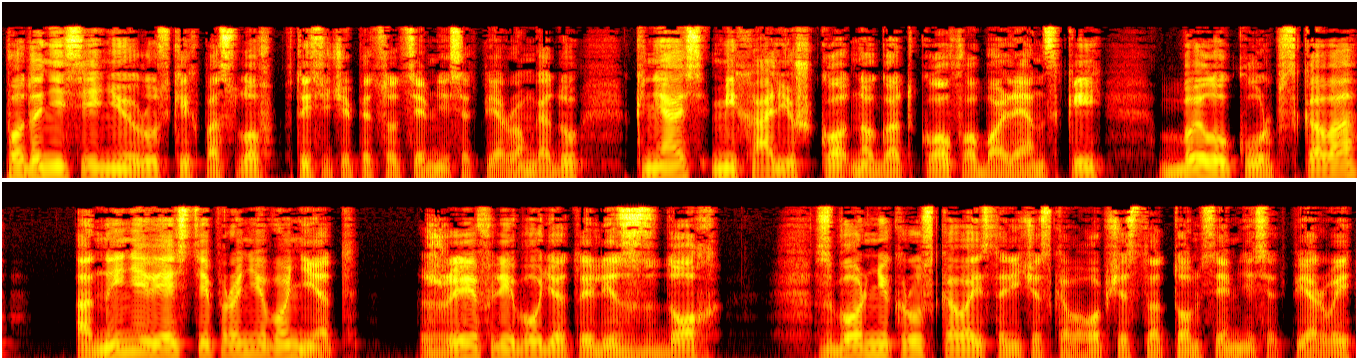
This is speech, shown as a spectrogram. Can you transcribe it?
по донесению русских послов в 1571 году князь Михалишко Ноготков-Оболенский был у Курбского, а ныне вести про него нет. Жив ли будет или сдох? Сборник Русского исторического общества, том 71,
